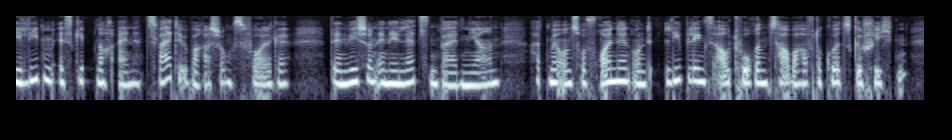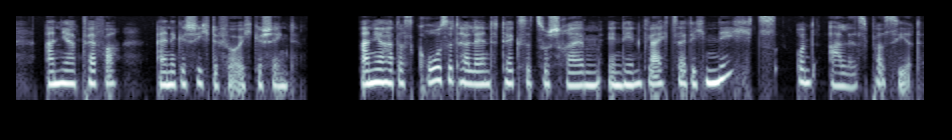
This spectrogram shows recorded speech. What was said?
Ihr Lieben, es gibt noch eine zweite Überraschungsfolge, denn wie schon in den letzten beiden Jahren hat mir unsere Freundin und Lieblingsautorin zauberhafter Kurzgeschichten, Anja Pfeffer, eine Geschichte für euch geschenkt. Anja hat das große Talent, Texte zu schreiben, in denen gleichzeitig nichts und alles passiert.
